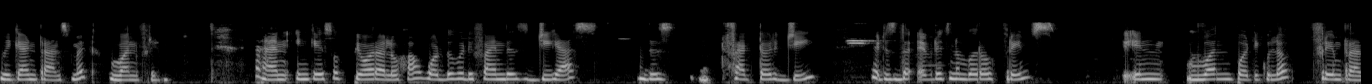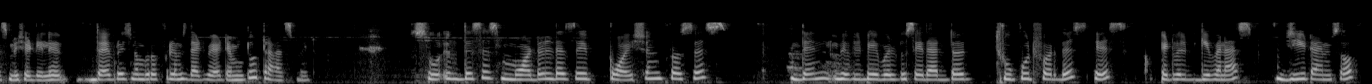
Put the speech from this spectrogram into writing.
we can transmit one frame. And in case of pure aloha what do we define this g as? This factor g it is the average number of frames in one particular frame transmission delay the average number of frames that we attempt to transmit so if this is modeled as a Poisson process then we will be able to say that the throughput for this is it will be given as g times of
